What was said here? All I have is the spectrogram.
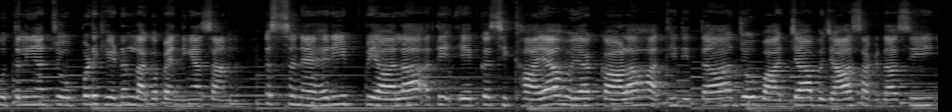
ਪੁਤਲੀਆਂ ਚੋਪੜ ਖੇਡਣ ਲੱਗ ਪੈਂਦੀਆਂ ਸਨ। ਇੱਕ ਸੁਨਹਿਰੀ, ਪਿਆਲਾ ਅਤੇ ਇੱਕ ਸਿਖਾਇਆ ਹੋਇਆ ਕਾਲਾ ਹਾਥੀ ਦਿੱਤਾ, ਜੋ ਬਾਜਾ ਵਜਾ ਸਕਦਾ ਸੀ,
